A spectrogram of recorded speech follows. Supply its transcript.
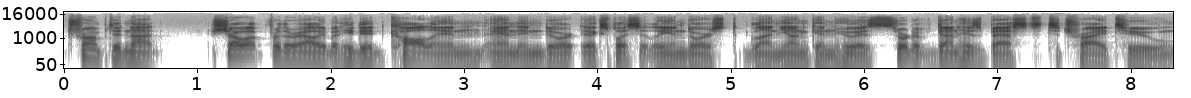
Trump did not show up for the rally, but he did call in and endor- explicitly endorsed Glenn Youngkin, who has sort of done his best to try to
